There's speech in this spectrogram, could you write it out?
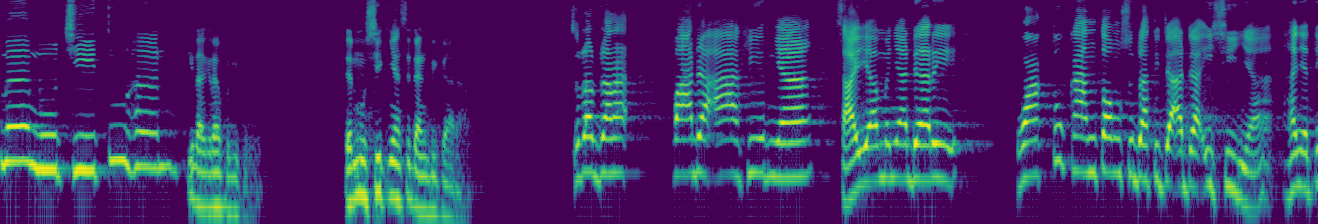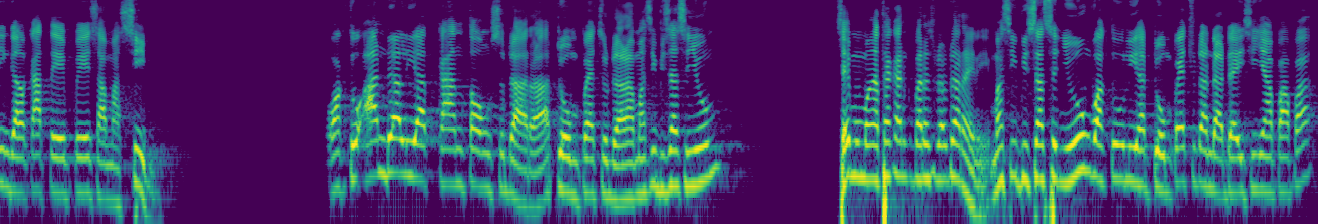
memuji Tuhan. Kira-kira begitu dan musiknya sedang digarap. Saudara-saudara, pada akhirnya saya menyadari waktu kantong sudah tidak ada isinya, hanya tinggal KTP sama SIM. Waktu Anda lihat kantong saudara, dompet saudara masih bisa senyum? Saya mau mengatakan kepada saudara-saudara ini, masih bisa senyum waktu lihat dompet sudah tidak ada isinya apa-apa?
